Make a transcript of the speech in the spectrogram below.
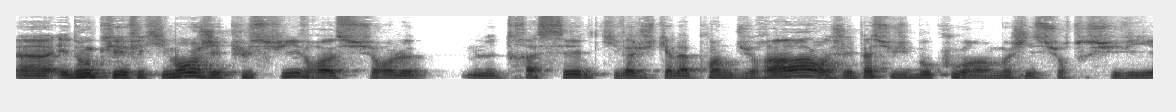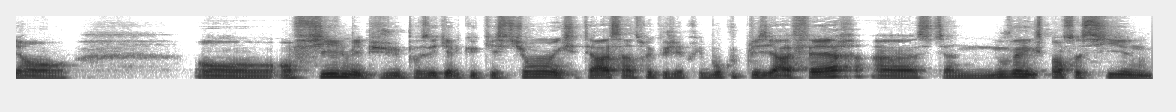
Euh, et donc, effectivement, j'ai pu le suivre sur le le tracé qui va jusqu'à la pointe du Rat. Je ne l'ai pas suivi beaucoup. Hein. Moi, je l'ai surtout suivi en, en, film et puis je lui ai posé quelques questions, etc. C'est un truc que j'ai pris beaucoup de plaisir à faire. Euh, c'était une nouvelle expérience aussi en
